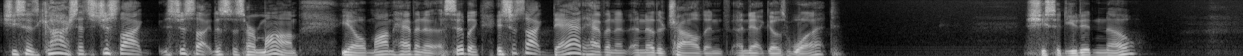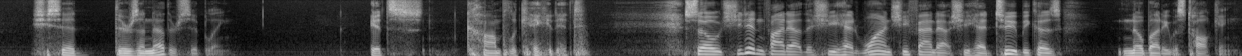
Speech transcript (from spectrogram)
she says, Gosh, that's just like, it's just like, this is her mom, you know, mom having a, a sibling. It's just like dad having a, another child. And Annette goes, What? She said, You didn't know? She said, There's another sibling. It's complicated. So she didn't find out that she had one, she found out she had two because nobody was talking.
